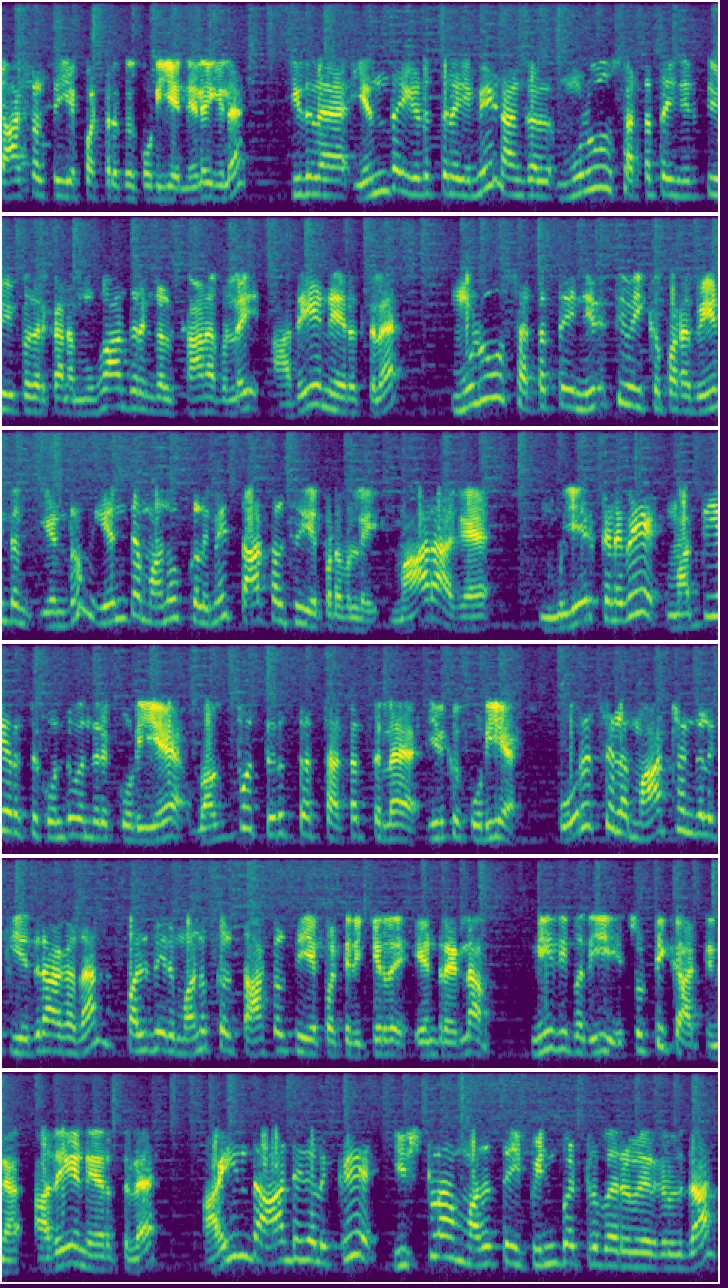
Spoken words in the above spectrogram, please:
தாக்கல் செய்யப்பட்டிருக்கக்கூடிய நிலையில இதுல எந்த இடத்திலையுமே நாங்கள் முழு சட்டத்தை நிறுத்தி வைப்பதற்கான முகாந்திரங்கள் காணவில்லை. அதே நேரத்துல முழு சட்டத்தை நிறுத்தி வைக்கப்பட வேண்டும் என்றும் எந்த மனுக்களுமே தாக்கல் செய்யப்படவில்லை. மாறாக ஏற்கனவே மத்திய அரசு கொண்டு வந்திருக்கக்கூடிய வக்பு திருத்த சட்டத்துல இருக்கக்கூடிய ஒரு சில மாற்றங்களுக்கு எதிராக தான் பல்வேறு மனுக்கள் தாக்கல் செய்யப்பட்டிருக்கிறது என்றெல்லாம் நீதிபதி சுட்டிக்காட்டினார். அதே நேரத்துல ஐந்து ஆண்டுகளுக்கு இஸ்லாம் மதத்தை பின்பற்றுபவர்கள் தான்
